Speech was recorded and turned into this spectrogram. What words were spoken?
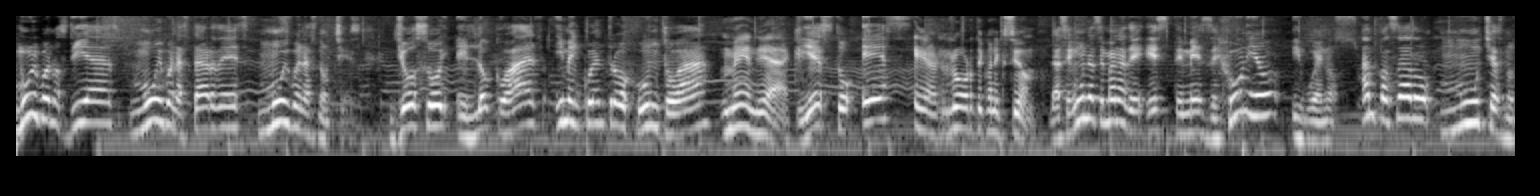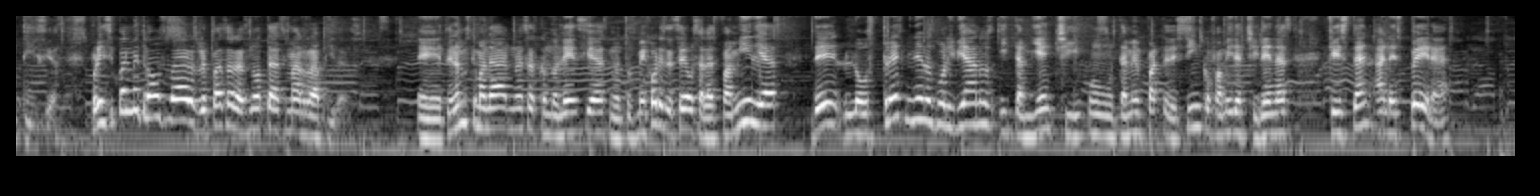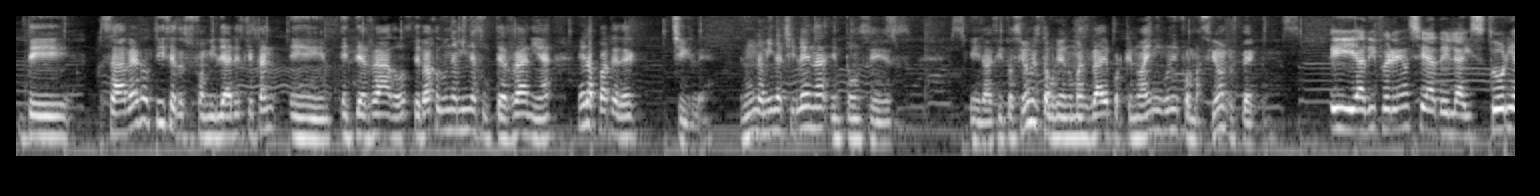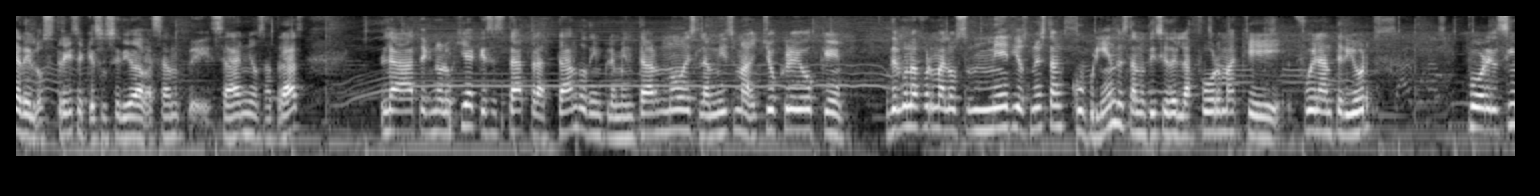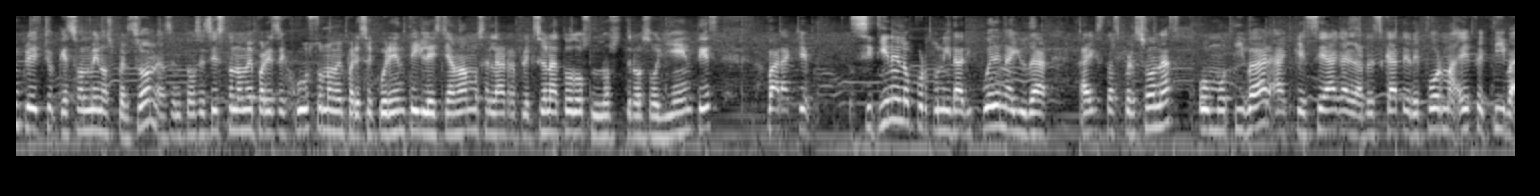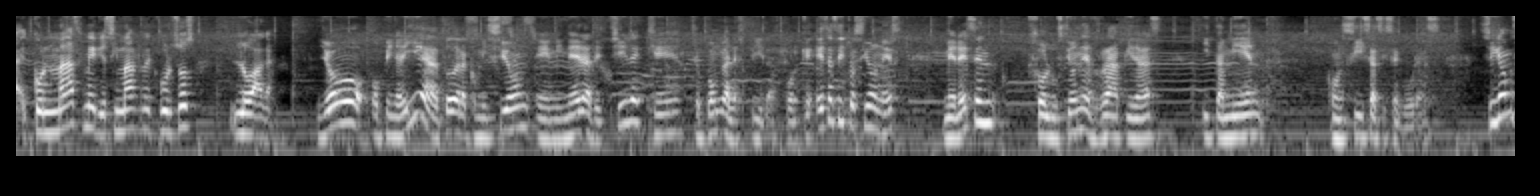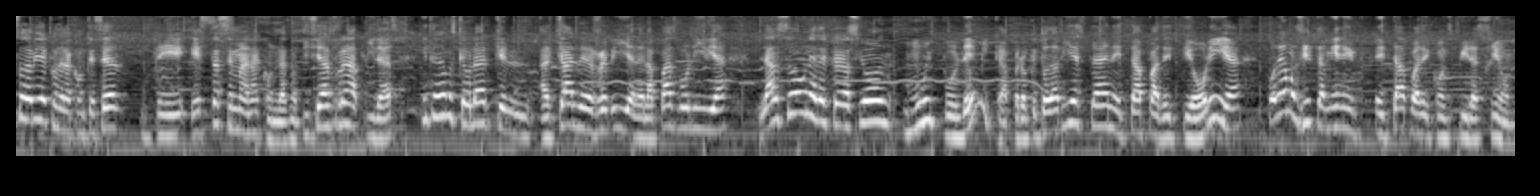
Muy buenos días, muy buenas tardes, muy buenas noches. Yo soy el Loco Alf y me encuentro junto a Maniac. Y esto es Error de conexión. La segunda semana de este mes de junio y bueno, han pasado muchas noticias. Principalmente vamos a dar repaso a las notas más rápidas. Eh, tenemos que mandar nuestras condolencias, nuestros mejores deseos a las familias de los tres mineros bolivianos y también, también parte de cinco familias chilenas que están a la espera de saber noticias de sus familiares que están eh, enterrados debajo de una mina subterránea en la parte de Chile. En una mina chilena, entonces eh, la situación está volviendo más grave porque no hay ninguna información respecto. Y a diferencia de la historia de los 13 que sucedió a bastantes años atrás, la tecnología que se está tratando de implementar no es la misma. Yo creo que de alguna forma los medios no están cubriendo esta noticia de la forma que fue la anterior por el simple hecho que son menos personas. Entonces esto no me parece justo, no me parece coherente y les llamamos a la reflexión a todos nuestros oyentes para que si tienen la oportunidad y pueden ayudar a estas personas o motivar a que se haga el rescate de forma efectiva con más medios y más recursos, lo hagan. Yo opinaría a toda la Comisión eh, Minera de Chile que se ponga las pilas, porque esas situaciones merecen soluciones rápidas y también concisas y seguras. Sigamos todavía con el acontecer de esta semana con las noticias rápidas y tenemos que hablar que el alcalde Revilla de La Paz, Bolivia, lanzó una declaración muy polémica, pero que todavía está en etapa de teoría, podemos decir también en etapa de conspiración.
